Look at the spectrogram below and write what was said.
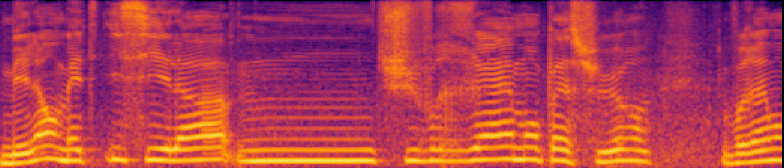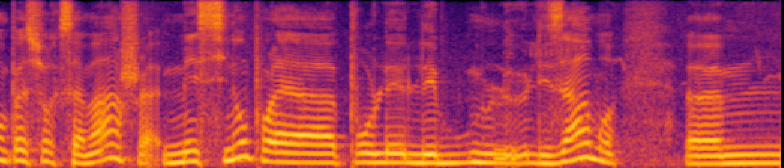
Mais là, en mettre ici et là, hmm, je suis vraiment pas sûr. Vraiment pas sûr que ça marche. Mais sinon, pour, la, pour les arbres, euh,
